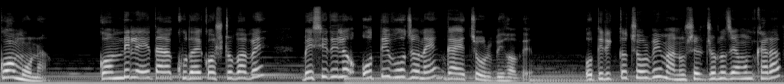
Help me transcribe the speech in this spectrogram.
কমও না। কম দিলে তারা ক্ষুধায় কষ্ট পাবে, বেশি দিলে অতি ভোজনে গায়ে চর্বি হবে। অতিরিক্ত চর্বি মানুষের জন্য যেমন খারাপ,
